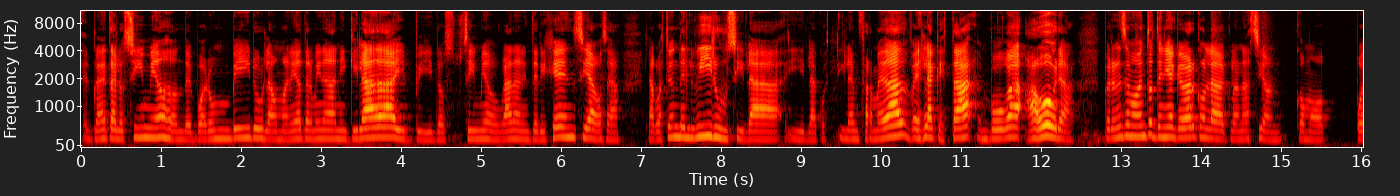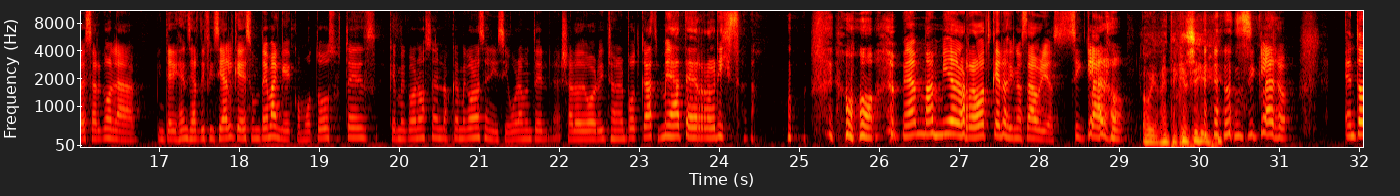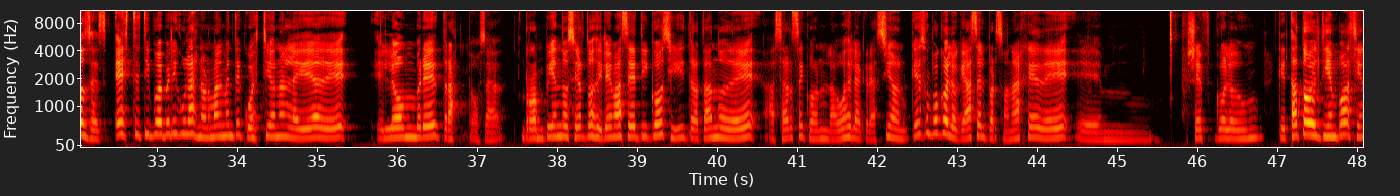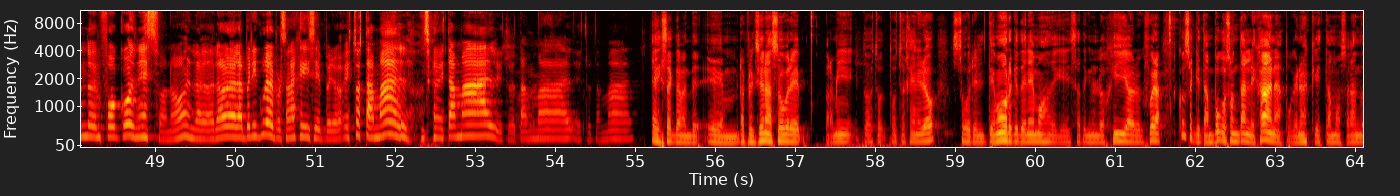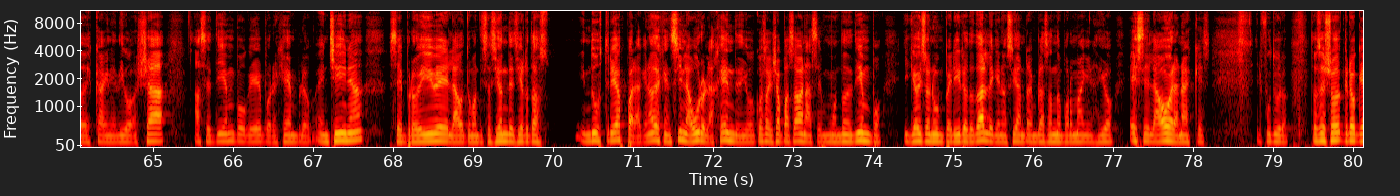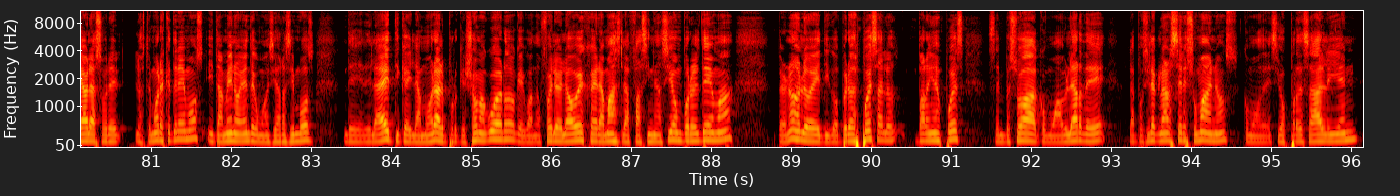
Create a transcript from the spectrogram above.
El planeta de los simios, donde por un virus la humanidad termina aniquilada y, los simios ganan inteligencia, o sea, la cuestión del virus y la, y, la, y la enfermedad es la que está en boga ahora, pero en ese momento tenía que ver con la clonación, como puede ser con la inteligencia artificial, que es un tema que, como todos ustedes que me conocen, los que me conocen, y seguramente ya lo debo haber dicho en el podcast, me aterroriza. Como, me dan más miedo los robots que los dinosaurios. Sí, claro. Obviamente que sí. sí, claro. Entonces, este tipo de películas normalmente cuestionan la idea de el hombre, tras, o sea, rompiendo ciertos dilemas éticos y tratando de hacerse con la voz de la creación, que es un poco lo que hace el personaje de em, Jeff Goldblum, que está todo el tiempo haciendo enfoco en eso, ¿no? En la, a la hora de la película el personaje dice, pero esto está mal, o sea, está mal, esto está mal, esto está mal. Exactamente. Eh, reflexiona sobre, para mí, todo, esto- todo este género, sobre el temor que tenemos de que esa tecnología o lo que fuera, cosas que tampoco son tan lejanas, porque no es que estamos hablando de Skynet. Digo, ya hace tiempo que, por ejemplo, en China se prohíbe la automatización de ciertos industrias para que no dejen sin laburo la gente, digo, cosas que ya pasaban hace un montón de tiempo y que hoy son un peligro total de que nos sigan reemplazando por máquinas. Digo, es el ahora, no es que es el futuro. Entonces yo creo que habla sobre los temores que tenemos y también, obviamente, como decías recién vos, de, la ética y la moral, porque yo me acuerdo que cuando fue lo de la oveja era más la fascinación por el tema, pero no lo ético. Pero después, a los par años después, se empezó a como hablar de la posibilidad de clonar seres humanos, como de si vos perdés a alguien,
